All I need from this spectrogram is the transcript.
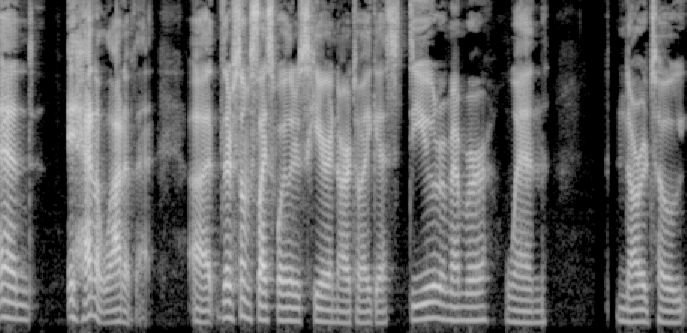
and it had a lot of that. Uh, there's some slight spoilers here in Naruto, I guess. Do you remember when Naruto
